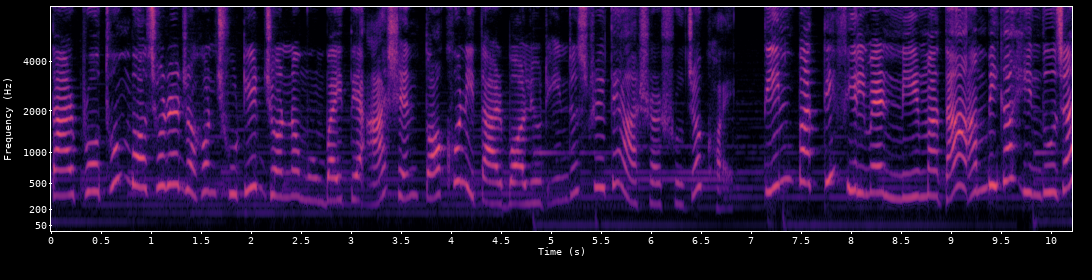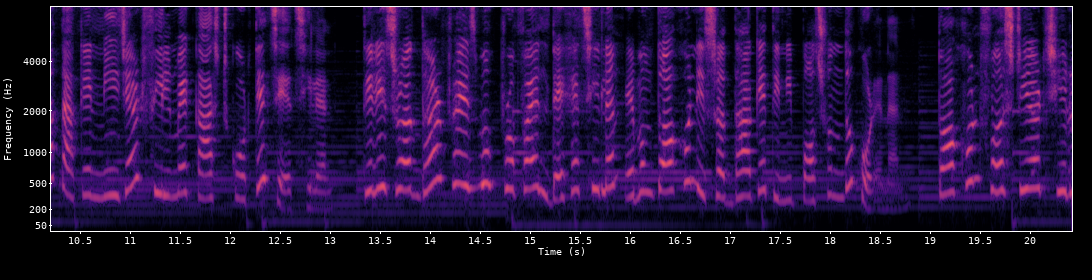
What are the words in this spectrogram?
তার প্রথম বছরে যখন ছুটির জন্য মুম্বাইতে আসেন, তখনই তার বলিউড ইন্ডাস্ট্রিতে আসার সুযোগ হয়। তিন পাত্তি ফিল্মের নির্মাতা আম্বিকা হিন্দুজা তাকে নিজের ফিল্মে কাস্ট করতে চেয়েছিলেন। তিনি শ্রদ্ধার ফেসবুক প্রোফাইল দেখেছিলেন এবং তখনই শ্রদ্ধাকে তিনি পছন্দ করে নেন। তখন ফার্স্ট ইয়ার ছিল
